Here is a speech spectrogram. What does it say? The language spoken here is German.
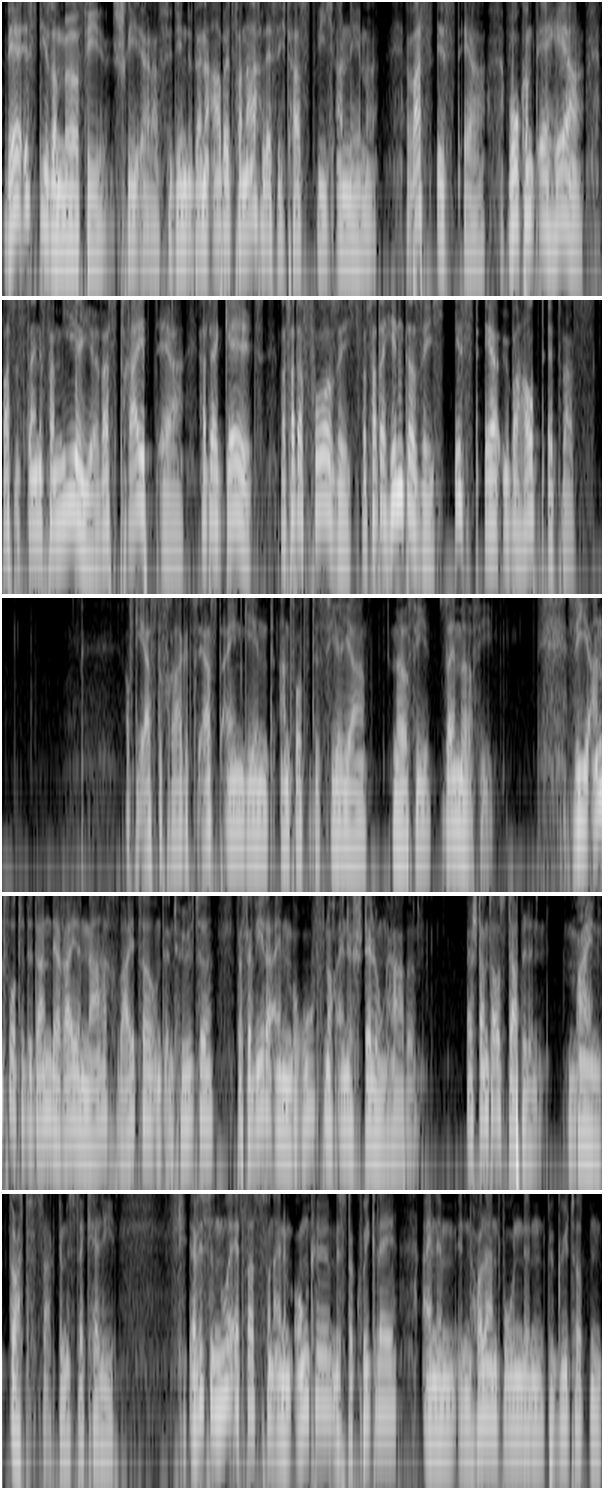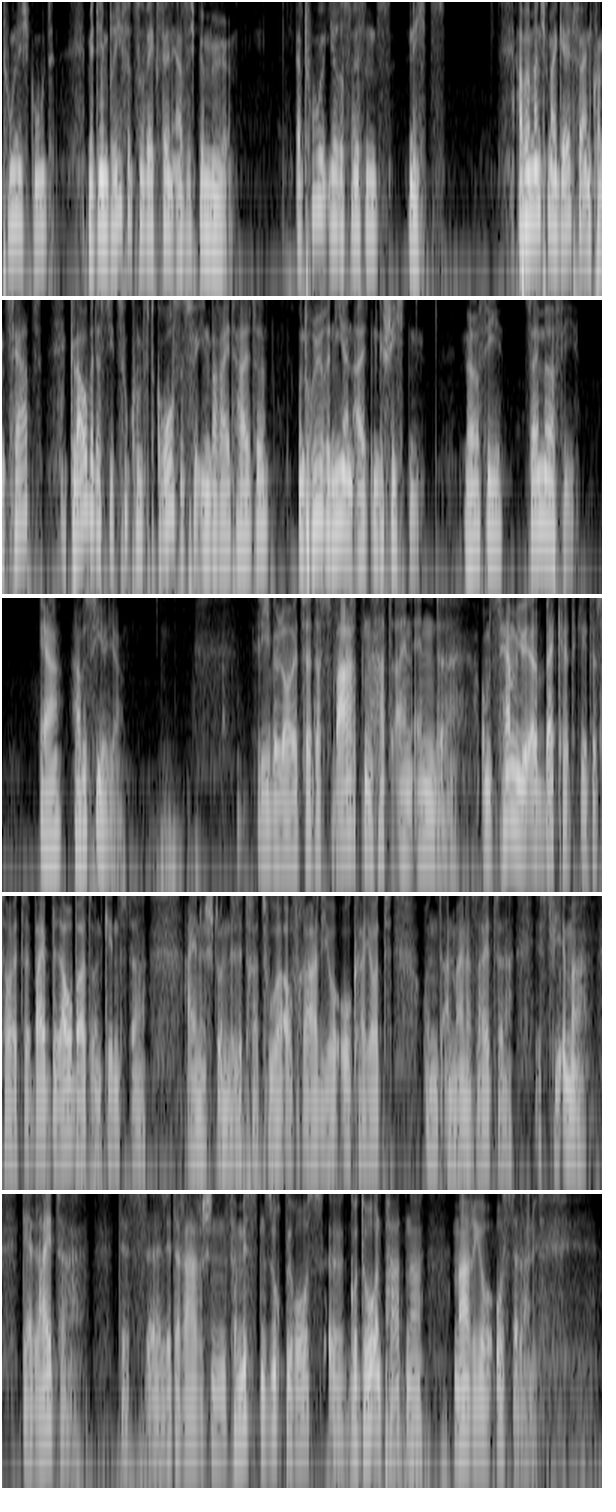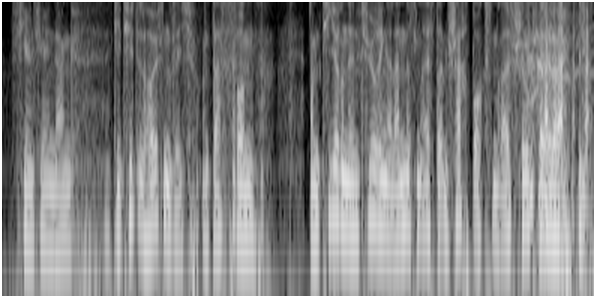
Wer ist dieser Murphy? schrie er, für den du deine Arbeit vernachlässigt hast, wie ich annehme. Was ist er? Wo kommt er her? Was ist seine Familie? Was treibt er? Hat er Geld? Was hat er vor sich? Was hat er hinter sich? Ist er überhaupt etwas? Auf die erste Frage zuerst eingehend antwortete Celia, Murphy sei Murphy. Sie antwortete dann der Reihe nach weiter und enthüllte, dass er weder einen Beruf noch eine Stellung habe. Er stammte aus Dublin. Mein Gott, sagte Mr. Kelly. Er wisse nur etwas von einem Onkel, Mr. Quigley, einem in Holland wohnenden, begüterten Tunichtgut, mit dem Briefe zu wechseln er sich bemühe. Er tue ihres Wissens nichts. Habe manchmal Geld für ein Konzert, glaube, dass die Zukunft Großes für ihn bereithalte und rühre nie an alten Geschichten. Murphy sei Murphy. Er habe Celia. Liebe Leute, das Warten hat ein Ende. Um Samuel Beckett geht es heute bei Blaubart und Ginster. Eine Stunde Literatur auf Radio OKJ und an meiner Seite ist wie immer der Leiter des äh, literarischen vermissten Suchbüros äh, Godot und Partner Mario Osterland. Vielen, vielen Dank. Die Titel häufen sich und das vom amtierenden Thüringer Landesmeister im Schachboxen, Ralf Schönfelder.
